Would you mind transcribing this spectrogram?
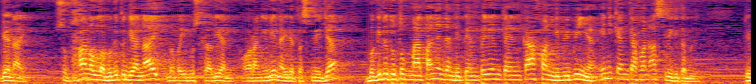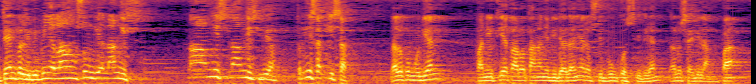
dia naik. Subhanallah begitu dia naik, bapak ibu sekalian, orang ini naik di atas meja, begitu tutup matanya dan ditempelin kain kafan di pipinya. Ini kain kafan asli kita beli. Ditempel di pipinya langsung dia nangis. Nangis, nangis dia, terisak-isak. Lalu kemudian panitia taruh tangannya di dadanya harus dibungkus gitu kan. Lalu saya bilang, Pak,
